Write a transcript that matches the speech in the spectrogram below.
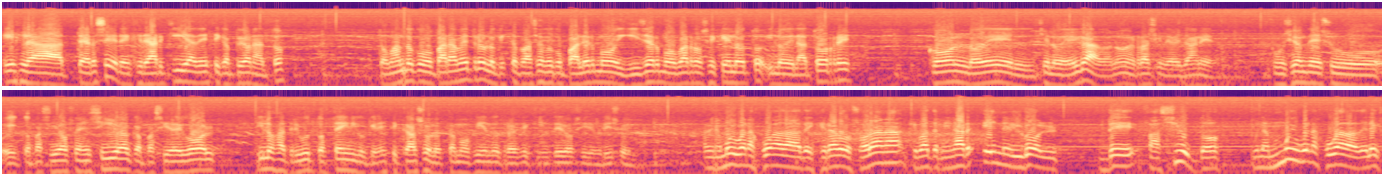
es la tercera en jerarquía de este campeonato tomando como parámetro lo que está pasando con Palermo y Guillermo Barros Egeloto y lo de la Torre con lo del Chelo Delgado, ¿no? El Racing de Avellaneda. En función de su eh, capacidad ofensiva, capacidad de gol y los atributos técnicos, que en este caso lo estamos viendo a través de Quinteros y de Brizuela. Hay una muy buena jugada de Gerardo Solana que va a terminar en el gol de Faciuto. Una muy buena jugada del ex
